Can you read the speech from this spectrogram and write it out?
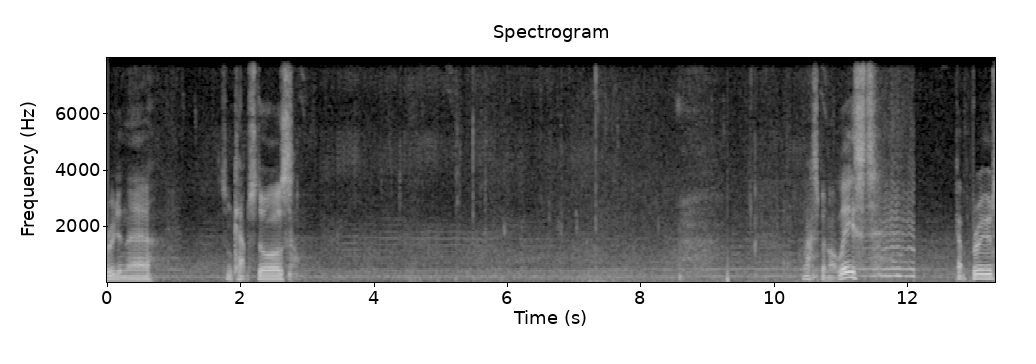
Brood in there. Some cap stores. Last but not least, capped brood.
